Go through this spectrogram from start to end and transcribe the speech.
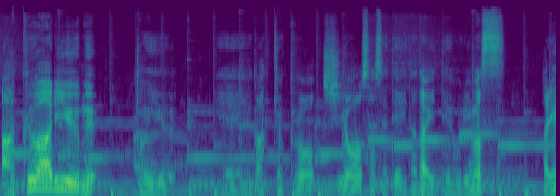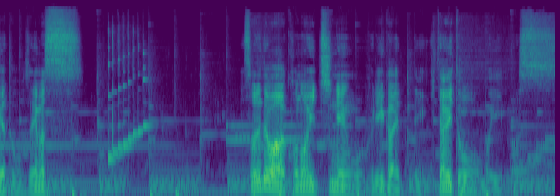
アクアリウムという、えー、楽曲を使用させていただいております。ありがとうございます。それではこの1年を振り返っていきたいと思います。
